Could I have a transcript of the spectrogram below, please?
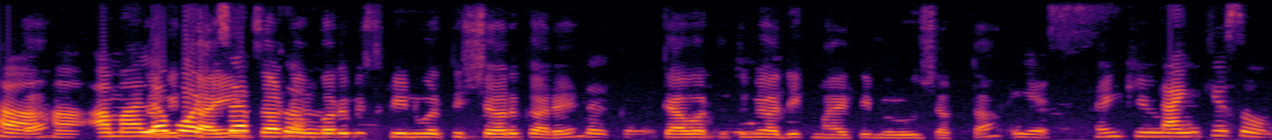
हा आम्हाला व्हॉट्सअप नंबर मी स्क्रीनवरती शेअर करेन. त्यावरती तुम्ही अधिक माहिती मिळवू शकता. Yes thank you thank you so much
